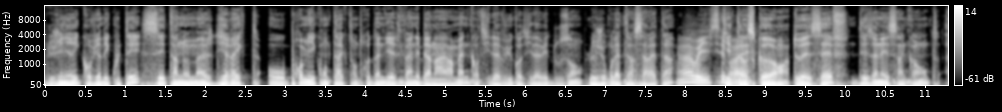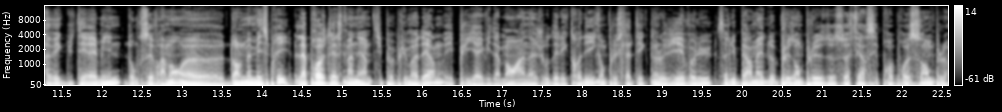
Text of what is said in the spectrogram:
du générique qu'on vient d'écouter, c'est un hommage direct au premier contact entre Daniel Elfman et Bernard Herrmann quand il a vu, quand il avait 12 ans, le jour où la Terre s'arrêta. Ah oui, c'est Qui vrai. est un score de SF des années 50 avec du Térémine. Donc c'est vraiment euh, dans le même esprit. L'approche d'Elfman est un petit peu plus moderne. Et puis il y a évidemment un ajout d'électronique. En plus, la technologie évolue. Ça lui permet de plus en plus de se faire ses propres samples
